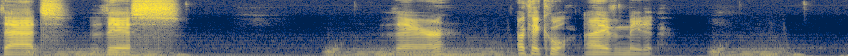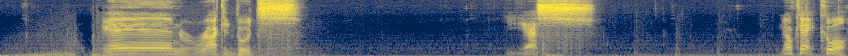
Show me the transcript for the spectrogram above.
that, this, there. Okay, cool. I've made it. And rocket boots. Yes. Okay, cool.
